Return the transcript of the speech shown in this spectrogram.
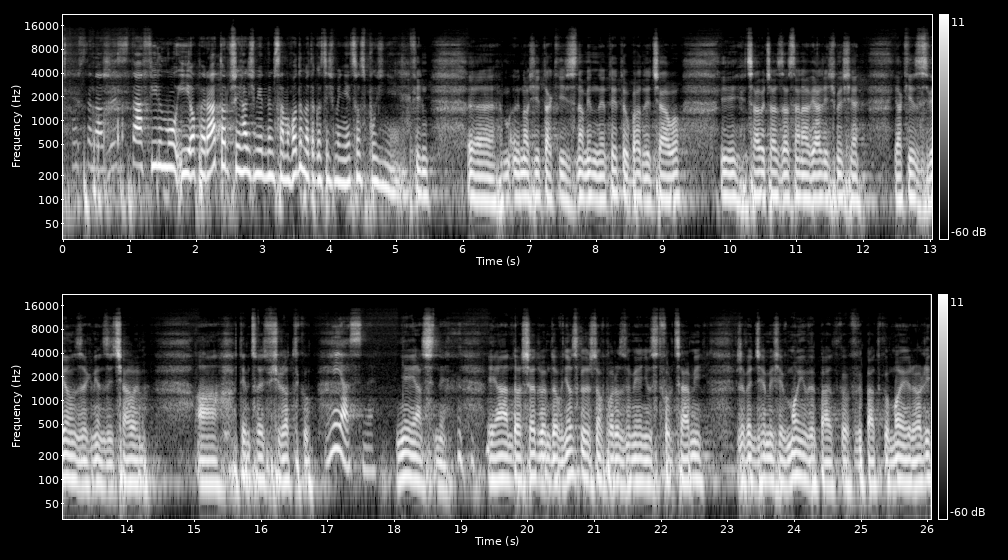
współscenarzysta filmu i operator. Przyjechaliśmy jednym samochodem, dlatego jesteśmy nieco spóźnieni. Film e, nosi taki znamienny tytuł Body Ciało i cały czas zastanawialiśmy się, jaki jest związek między ciałem a tym, co jest w środku. Niejasne. Niejasny. Ja doszedłem do wniosku, zresztą w porozumieniu z twórcami, że będziemy się w moim wypadku, w wypadku mojej roli,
